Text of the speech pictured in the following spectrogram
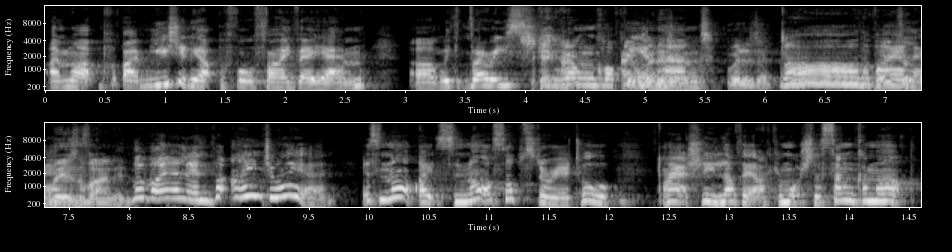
I'm up, I'm usually up before 5 a.m. Uh, with very strong hang- coffee on, in is it? hand. Where is it? Oh, the Where's the- violin. where's the violin? The violin, but I enjoy it. It's not, it's not a sob story at all. I actually love it. I can watch the sun come up.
